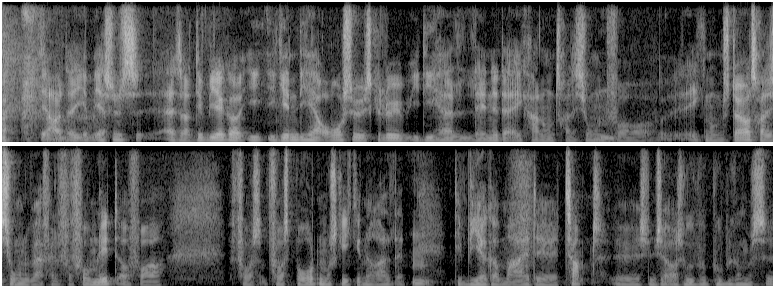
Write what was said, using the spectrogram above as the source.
ja, og jeg, jeg synes, altså det virker igen de her oversøiske løb i de her lande, der ikke har nogen tradition mm. for, ikke nogen større tradition i hvert fald for Formel 1 og for for, for sporten måske generelt, at mm. det virker meget uh, tamt, uh, synes jeg også ude på publikums, uh,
